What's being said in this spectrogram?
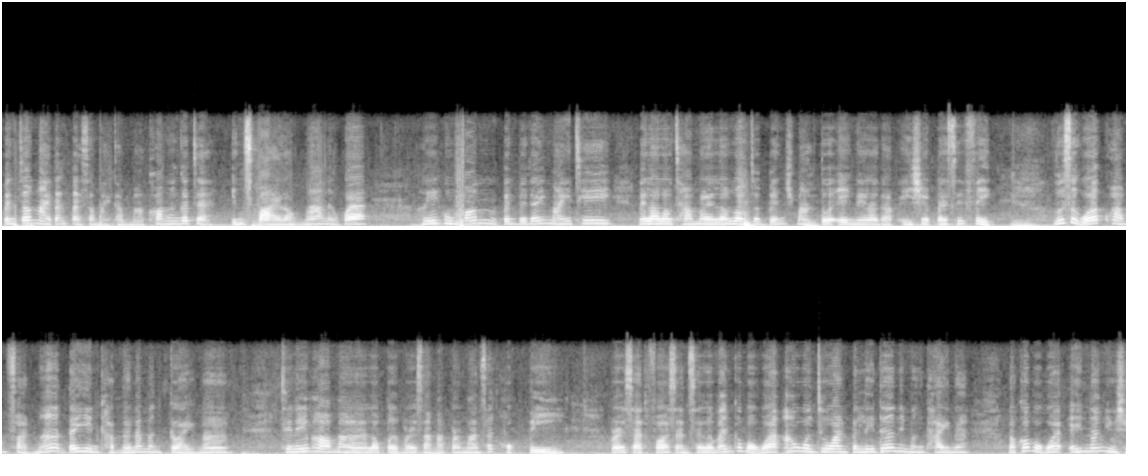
เป็นเจ้านายตั้งแต่สมัยทำมาคอมท่านก็จะอินสปายเรามากเลยว่าเฮ้ยคุณป้อมเป็นไปได้ไหมที่เวลาเราทำอะไรแล้วเราจะเบนช์มาร์กอืมตัวเองในระดับเอเชียแปซิฟิกอืมรู้สึกว่าความฝันเมื่อได้ยินคำนั้นน่ะมันไกลมาก ทีนี้พอมาเราเปิดบริษัทมาประมาณสัก 6 ปี บริษัท Frost and Sullivan ก็บอกว่า อ้าววันทวันเป็นลีดเดอร์ในเมืองไทยนะเราก็บอกว่า เอ๊ะนั่งอยู่เฉ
